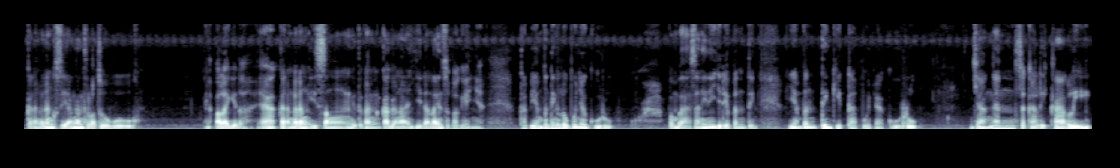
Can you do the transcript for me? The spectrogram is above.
Kadang-kadang kesiangan sholat subuh apalagi tuh ya. Kadang-kadang iseng gitu kan kagak ngaji dan lain sebagainya. Tapi yang penting lu punya guru. Wah, pembahasan ini jadi penting. Yang penting kita punya guru jangan sekali-kali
